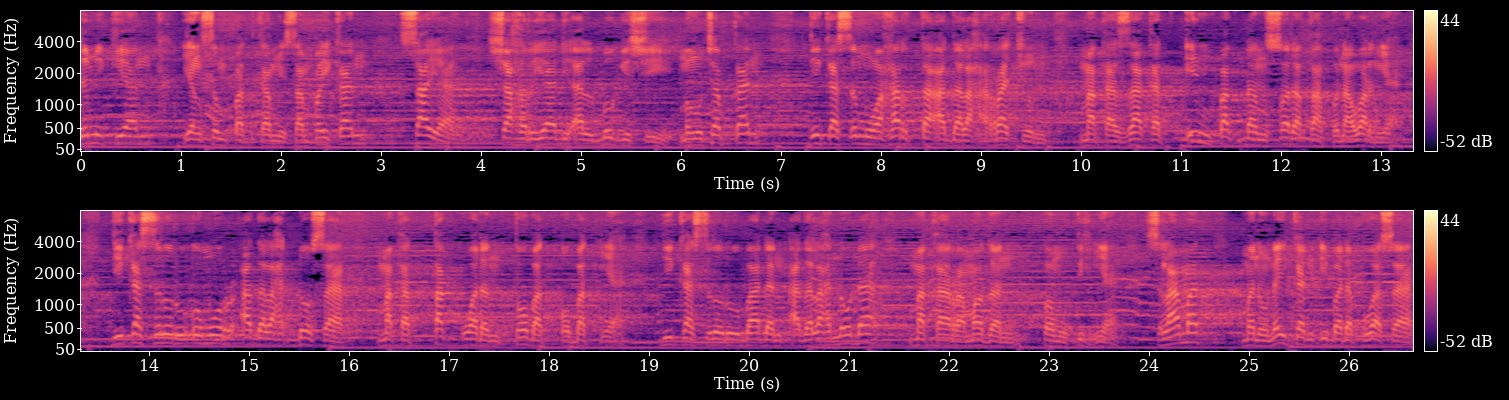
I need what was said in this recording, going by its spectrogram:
Demikian yang sempat kami sampaikan. Saya Syahriadi Al-Bugisi mengucapkan jika semua harta adalah racun, maka zakat, impak dan sedekah penawarnya. Jika seluruh umur adalah dosa, maka takwa dan tobat obatnya. Jika seluruh badan adalah noda, maka Ramadan pemutihnya. Selamat menunaikan ibadah puasa.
